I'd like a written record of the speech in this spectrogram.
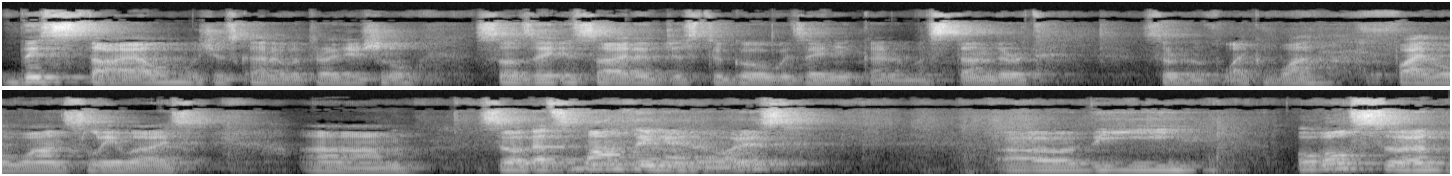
this style, which is kind of a traditional. So they decided just to go with any kind of a standard, sort of like 501 Levi's. Um, so that's one thing I noticed. Uh, the also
